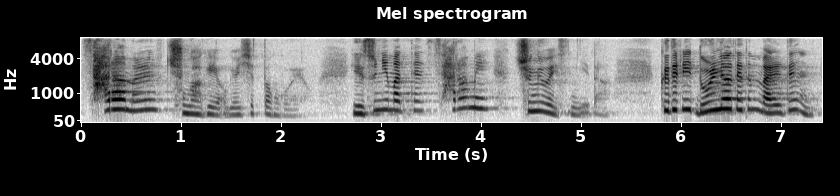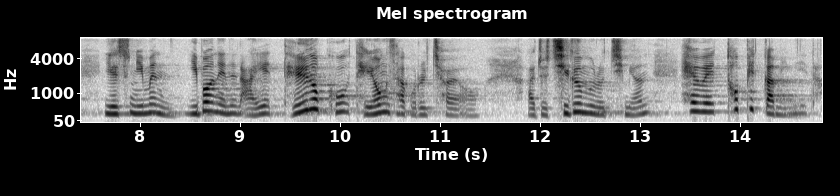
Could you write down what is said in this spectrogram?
사람을 중하게 여기셨던 거예요. 예수님한테 사람이 중요했습니다. 그들이 놀려대든 말든 예수님은 이번에는 아예 대놓고 대형 사고를 쳐요. 아주 지금으로 치면 해외 토픽감입니다.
